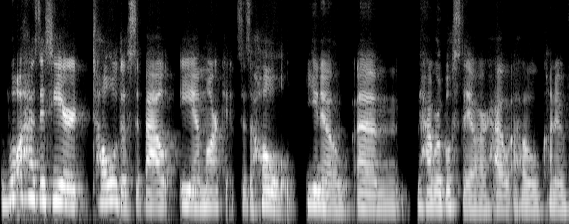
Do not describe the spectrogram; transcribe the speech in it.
what has this year told us about EM markets as a whole? You know, um, how robust they are, how how kind of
